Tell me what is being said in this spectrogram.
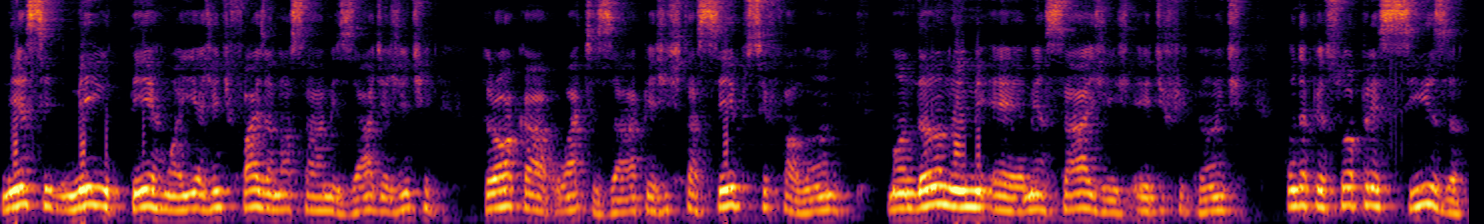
Nesse meio termo aí a gente faz a nossa amizade, a gente troca o WhatsApp, a gente está sempre se falando, mandando é, mensagens edificantes. Quando a pessoa precisa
